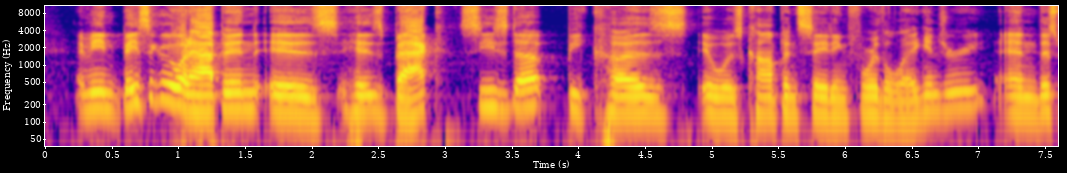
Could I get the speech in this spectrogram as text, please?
I mean, basically what happened is his back seized up because it was compensating for the leg injury, and this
